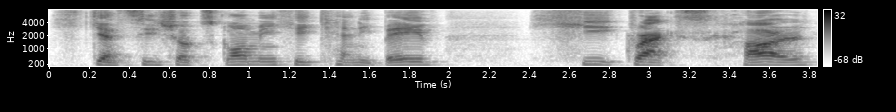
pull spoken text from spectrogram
He can see shots coming, he can evade, he cracks hard,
